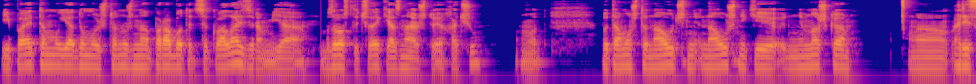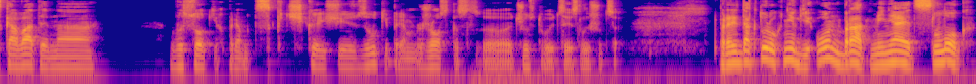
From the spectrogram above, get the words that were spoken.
и поэтому я думаю, что нужно поработать с эквалайзером. Я взрослый человек, я знаю, что я хочу, вот, потому что науч... наушники немножко э, рисковаты на высоких, прям цкчкающие звуки, прям жестко э, чувствуются и слышатся. Про редактуру книги. Он, брат, меняет слог,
